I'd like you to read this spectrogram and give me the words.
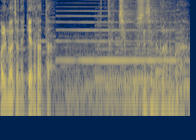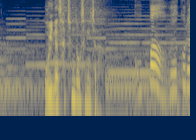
얼마 전에 깨달았다. 대체 무슨 생각을 하는 거야? 우이는 사촌 동생이잖아. 오빠 왜 그래?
